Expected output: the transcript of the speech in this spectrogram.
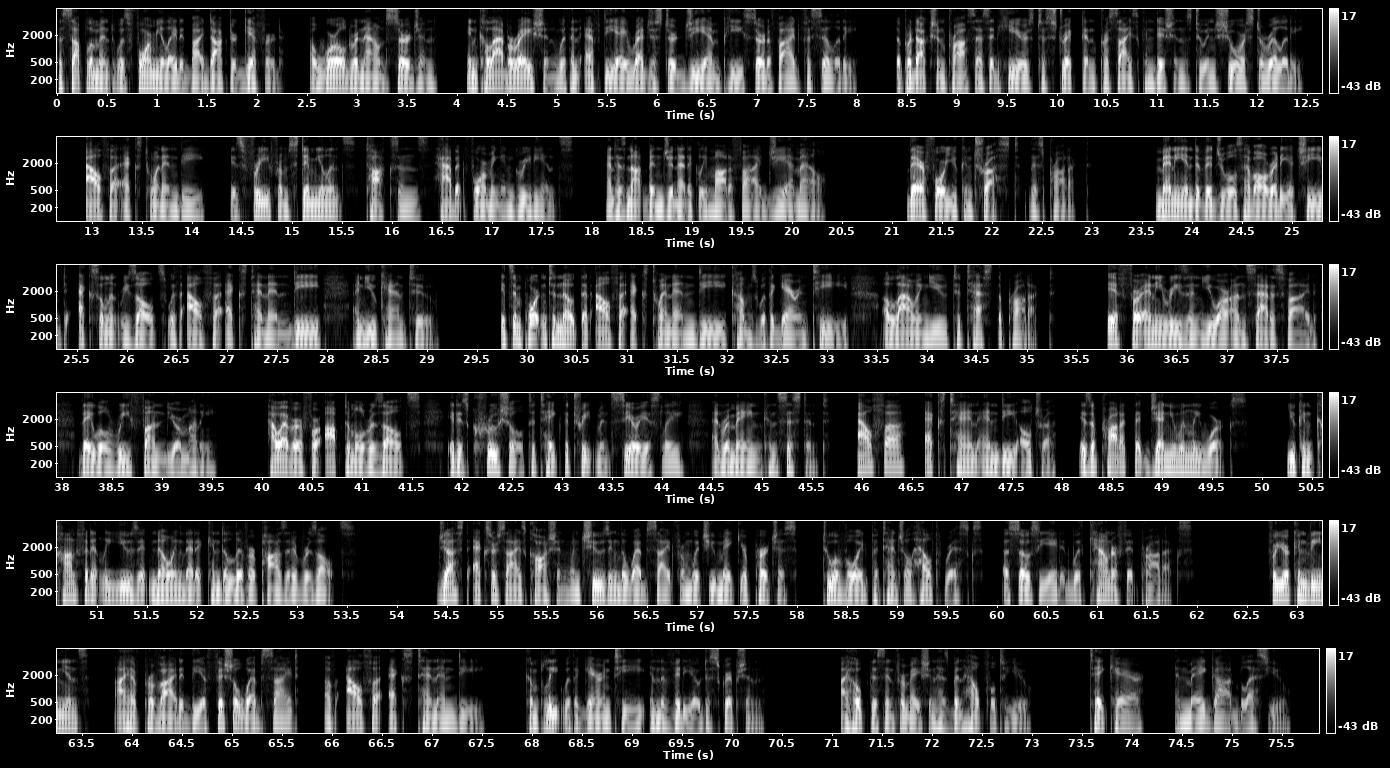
The supplement was formulated by Dr. Gifford, a world renowned surgeon, in collaboration with an FDA registered GMP certified facility. The production process adheres to strict and precise conditions to ensure sterility. Alpha X10ND is free from stimulants, toxins, habit forming ingredients, and has not been genetically modified GML. Therefore, you can trust this product. Many individuals have already achieved excellent results with Alpha X10ND, and you can too. It's important to note that Alpha X10ND comes with a guarantee, allowing you to test the product. If for any reason you are unsatisfied, they will refund your money. However, for optimal results, it is crucial to take the treatment seriously and remain consistent. Alpha X10ND Ultra is a product that genuinely works. You can confidently use it knowing that it can deliver positive results. Just exercise caution when choosing the website from which you make your purchase to avoid potential health risks associated with counterfeit products. For your convenience, I have provided the official website of Alpha X10ND, complete with a guarantee in the video description. I hope this information has been helpful to you. Take care, and may God bless you.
